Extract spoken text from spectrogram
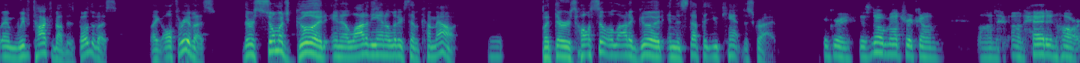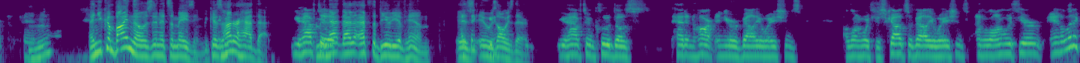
and we've talked about this both of us like all three of us there's so much good in a lot of the analytics that have come out but there's also a lot of good in the stuff that you can't describe Agree. There's no metric on on on head and heart, and Mhm. and you combine those and it's amazing because hunter had that you have i to mean that, that that's the beauty of him is it was you- always there you have to include those head and heart in your evaluations along with your scouts evaluations and along with your analytic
